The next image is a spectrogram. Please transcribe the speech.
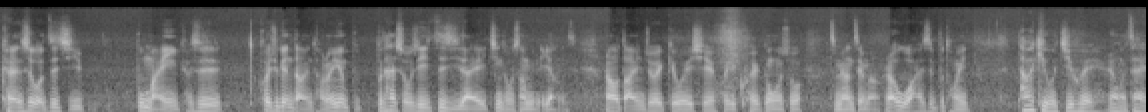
可能是我自己不满意，可是会去跟导演讨论，因为不不太熟悉自己在镜头上面的样子，然后导演就会给我一些回馈，跟我说怎么样怎么样，然后我还是不同意。他会给我机会，让我再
